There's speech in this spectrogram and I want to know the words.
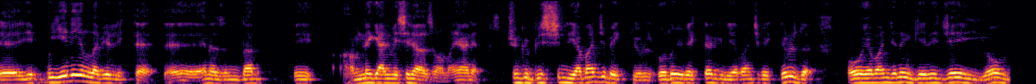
E, bu yeni yılla birlikte e, en azından bir hamle gelmesi lazım ama yani çünkü biz şimdi yabancı bekliyoruz. Godoy'u bekler gibi yabancı bekliyoruz da o yabancının geleceği yol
